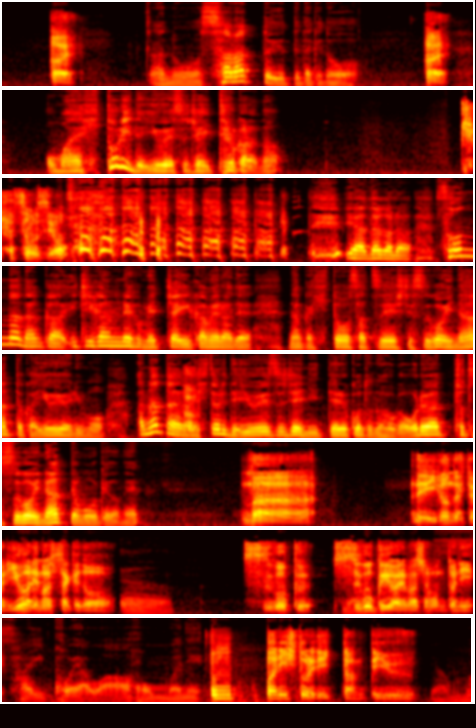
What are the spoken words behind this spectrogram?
はい。あの、さらっと言ってたけど、はい。お前一人で USJ 行ってるからな。いや、そうですよ。いや、だから、そんななんか一眼レフめっちゃいいカメラで、なんか人を撮影してすごいなとか言うよりも、あなたが一人で USJ に行ってることの方が俺はちょっとすごいなって思うけどね。まあ、ね、いろんな人に言われましたけど、うん。すごく、すごく言われました、本当に。最高やわ、ほんまに。いほんまに一人で行ったんっていう、や、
